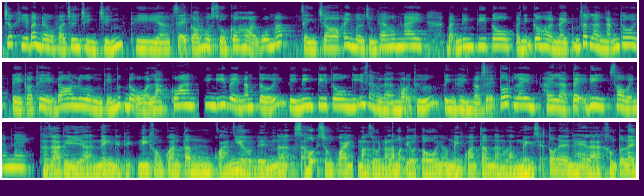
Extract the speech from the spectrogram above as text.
Trước khi bắt đầu vào chương trình chính thì à, sẽ có một số câu hỏi warm up dành cho khách mời chúng ta hôm nay, bạn Ninh Tito. Và những câu hỏi này cũng rất là ngắn thôi để có thể đo lường cái mức độ lạc quan. Khi nghĩ về năm tới thì Ninh Tito nghĩ rằng là mọi thứ tình hình nó sẽ tốt lên hay là tệ đi so với năm nay? Thật ra thì à, Ninh thì Ninh không quan tâm quá nhiều đến à, xã hội xung quanh, mặc dù nó là một yếu tố nhưng mà mình quan tâm rằng là mình sẽ tốt lên hay là không tốt lên.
